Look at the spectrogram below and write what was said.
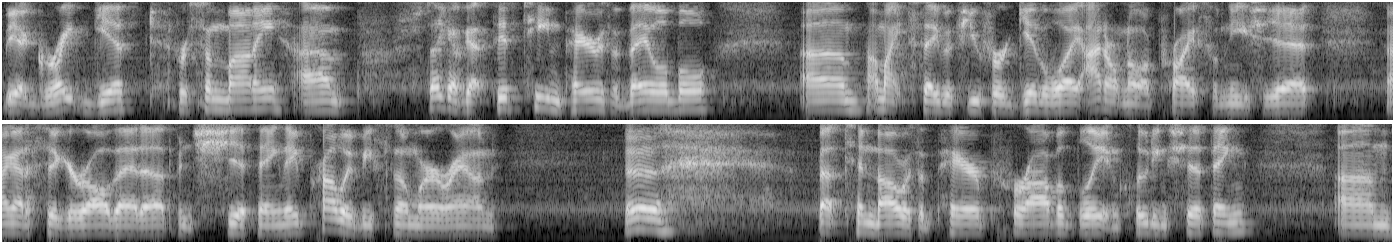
Be a great gift for somebody. Um, I think I've got 15 pairs available. Um, I might save a few for a giveaway. I don't know a price on these yet. I got to figure all that up and shipping. They'd probably be somewhere around uh, about $10 a pair probably, including shipping. Um,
